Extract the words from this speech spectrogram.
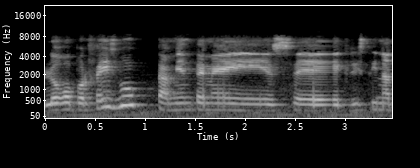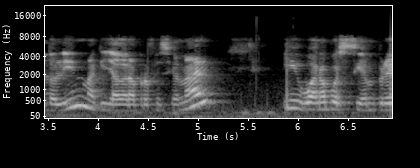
Luego por Facebook también tenéis eh, Cristina Tolín, maquilladora profesional. Y bueno, pues siempre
